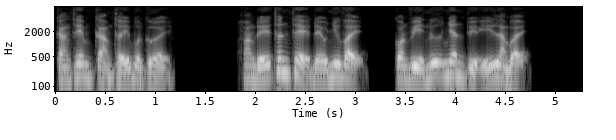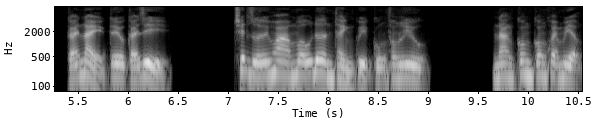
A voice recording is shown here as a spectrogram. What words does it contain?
càng thêm cảm thấy buồn cười. Hoàng đế thân thể đều như vậy, còn vì nữ nhân tùy ý làm vậy. Cái này kêu cái gì? Chết dưới hoa mẫu đơn thành quỷ cũng phong lưu. Nàng cong cong khoe miệng,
